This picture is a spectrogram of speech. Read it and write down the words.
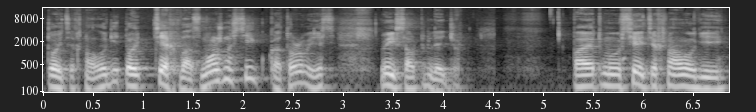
той технологии, той, тех возможностей, у которого есть в XRP Ledger. Поэтому все технологии,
